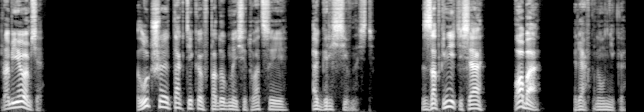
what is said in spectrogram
Пробьемся. Лучшая тактика в подобной ситуации — агрессивность. — Заткнитесь, а! Оба! — рявкнул Ника.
